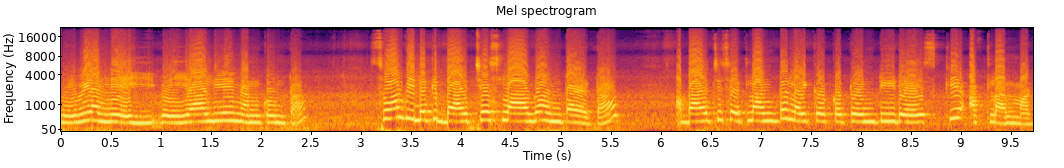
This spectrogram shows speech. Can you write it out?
మేబీ అన్ని వెయ్యి- వెయ్యాలి అని అనుకుంటా. సో వీళ్ళకి బ్యాచెస్ లాగా ఉంటాయట. ఆ బ్యాచెస్ ఎట్లా అంటే లైక్ ఒక ట్వంటీ డేస్కి అట్లా అనమాట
